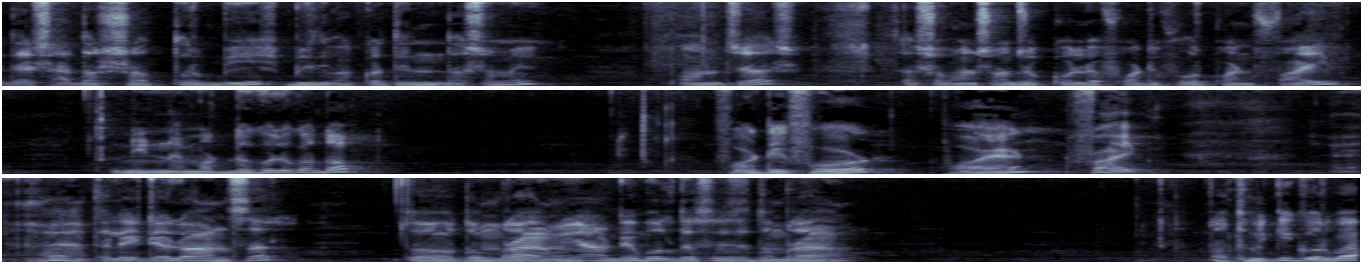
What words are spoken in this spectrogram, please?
এদের সাত দশ সত্তর, বিশ দিয়ে ভাগ করে তিন দশমিক পঞ্চাশ, তার সমান সংযোগ করলে ফর্টি ফোর পয়েন্ট ফাইভ নির্ণয় মধ্যক কত? ফর্টি ফোর পয়েন্ট ফাইভ হ্যাঁ তাহলে এটা হলো আনসার তো তোমরা, আমি আগে বলতেছি যে তোমরা প্রথমে কী করবা?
